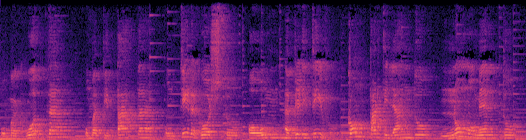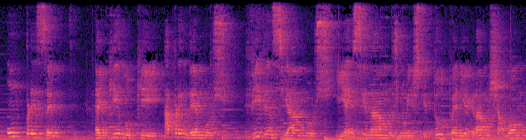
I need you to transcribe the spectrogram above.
uma gota, uma pitada, um tira-gosto ou um aperitivo, compartilhando num momento um presente aquilo que aprendemos, vivenciamos e ensinamos no Instituto Enneagrama Shalom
